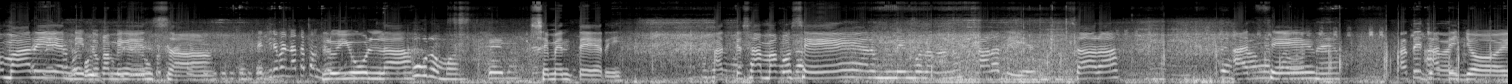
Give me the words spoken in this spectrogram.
Mari, dito kami ngayon sa Loyola? Cemetery. At kasama ko si, anong name mo ng ano? Sara din. Sarah? At si Ate Joy. Ate Joy.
